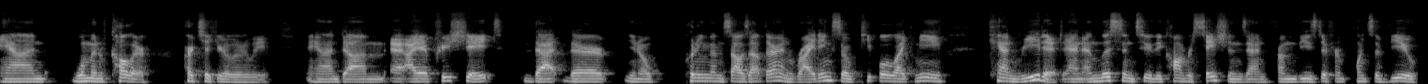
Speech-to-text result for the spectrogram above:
and women of color particularly. And um, I appreciate that they're you know putting themselves out there and writing, so people like me can read it and, and listen to the conversations and from these different points of view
